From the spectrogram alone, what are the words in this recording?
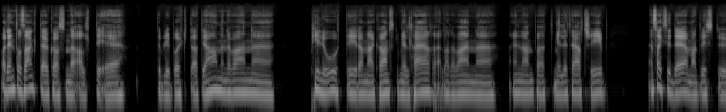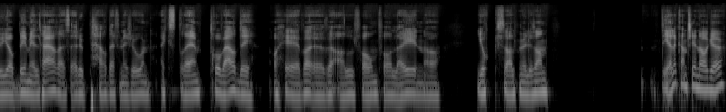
Og det er interessant det er jo hvordan det alltid er det blir brukt at ja, men det var en uh, pilot i det amerikanske militæret, eller det var en, uh, en eller annen på et militært skip. En slags idé om at hvis du jobber i militæret, så er du per definisjon ekstremt troverdig og heva over all form for løgn og juks og alt mulig sånn. Det gjelder kanskje i Norge òg.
